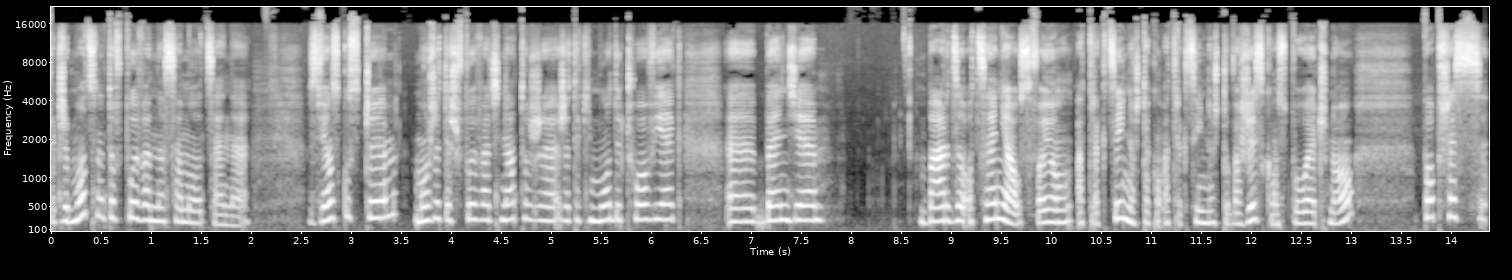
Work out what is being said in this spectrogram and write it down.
Także mocno to wpływa na samoocenę. W związku z czym może też wpływać na to, że, że taki młody człowiek e, będzie bardzo oceniał swoją atrakcyjność, taką atrakcyjność towarzyską, społeczną, poprzez e,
